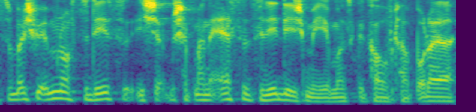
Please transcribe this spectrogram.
zum Beispiel immer noch CDs, ich habe ich hab meine erste CD, die ich mir jemals gekauft habe. Oder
